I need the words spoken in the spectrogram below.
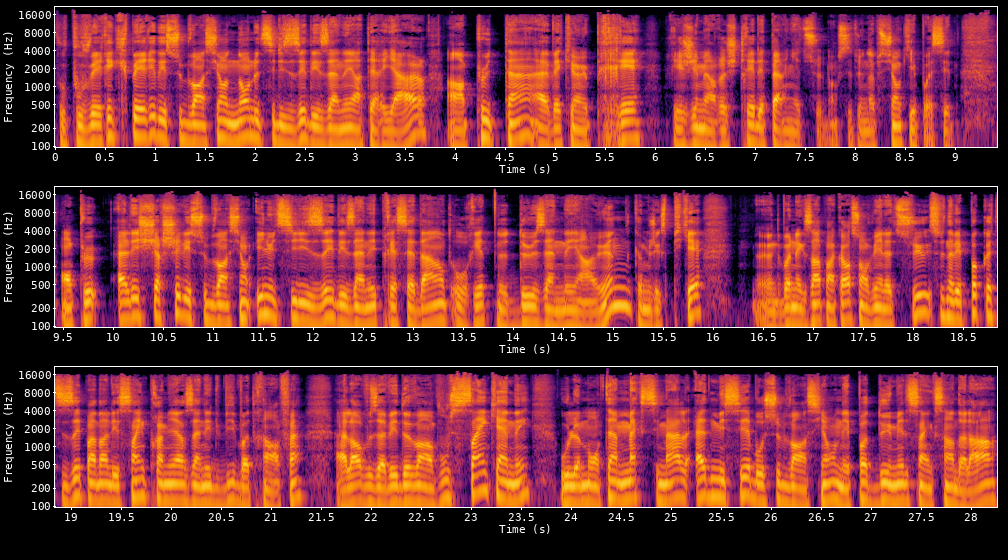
Vous pouvez récupérer des subventions non utilisées des années antérieures en peu de temps avec un prêt régime enregistré d'épargne études. Donc, c'est une option qui est possible. On peut aller chercher les subventions inutilisées des années précédentes au rythme de deux années en une, comme j'expliquais. Un bon exemple encore, si on vient là-dessus, si vous n'avez pas cotisé pendant les cinq premières années de vie de votre enfant, alors vous avez devant vous cinq années où le montant maximal admissible aux subventions n'est pas 2500 dollars,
